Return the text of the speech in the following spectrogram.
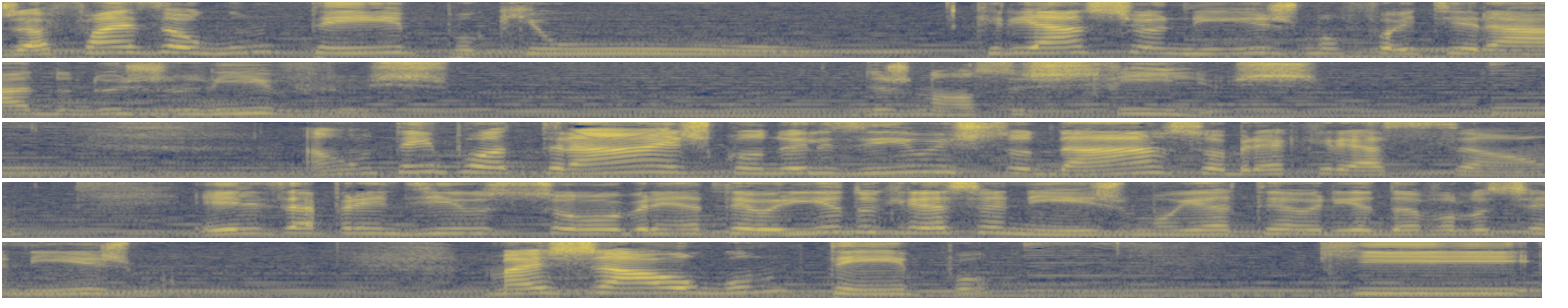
Já faz algum tempo que o criacionismo foi tirado dos livros dos nossos filhos. Há um tempo atrás, quando eles iam estudar sobre a criação, eles aprendiam sobre a teoria do criacionismo e a teoria do evolucionismo. Mas já há algum tempo que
